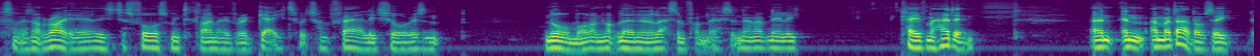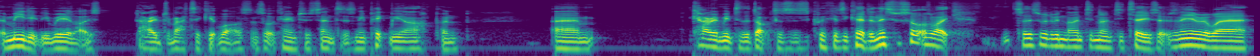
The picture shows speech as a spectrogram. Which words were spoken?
something's not right here. He's just forced me to climb over a gate, which I'm fairly sure isn't normal. I'm not learning a lesson from this, and then I've nearly caved my head in. And and and my dad obviously immediately realised how dramatic it was, and sort of came to his senses, and he picked me up and um, carried me to the doctors as quick as he could. And this was sort of like, so this would have been 1992, so it was an era where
